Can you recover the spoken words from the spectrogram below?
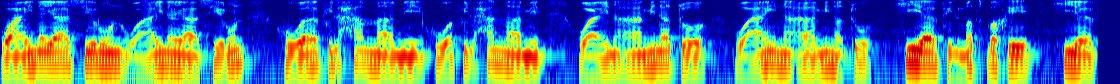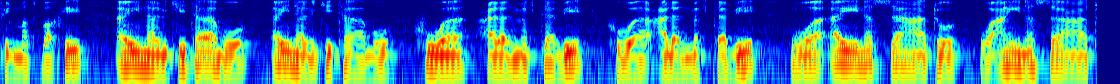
وأين ياسر؟ وأين ياسر؟ هو في الحمام هو في الحمام. وأين آمنة؟ وأين آمنة؟ هي في المطبخ هي في المطبخ. أين الكتاب؟ أين الكتاب؟ هو على المكتب. Huve alel mektebi. وأين الساعة وأين الساعة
